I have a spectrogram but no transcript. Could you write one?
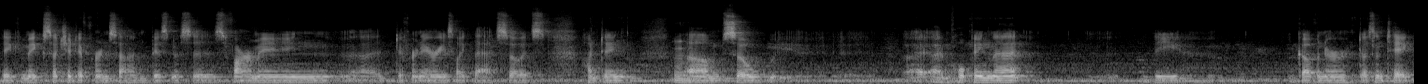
they can make such a difference on businesses, farming, uh, different areas like that. So it's hunting. Mm-hmm. Um, so we, I, I'm hoping that the governor doesn't take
